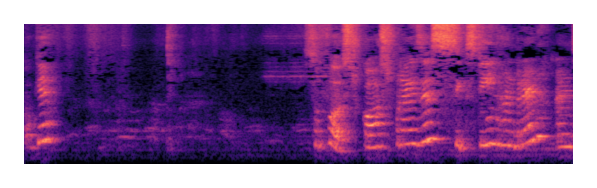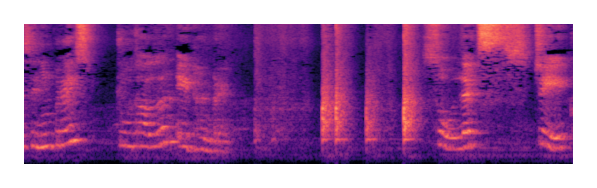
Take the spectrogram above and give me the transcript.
Okay? So first cost price is 1600 and selling price 2800 so let's take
